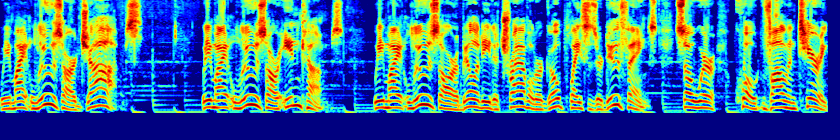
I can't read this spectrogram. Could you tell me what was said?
we might lose our jobs. We might lose our incomes we might lose our ability to travel or go places or do things. So we're, quote, volunteering.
